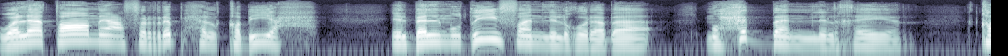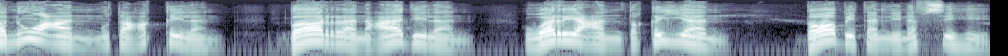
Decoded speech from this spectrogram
ولا طامع في الربح القبيح. بل مضيفا للغرباء محبا للخير قنوعا متعقلا بارا عادلا ورعا تقيا ضابطا لنفسه.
